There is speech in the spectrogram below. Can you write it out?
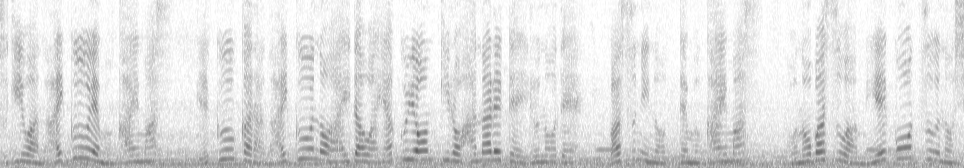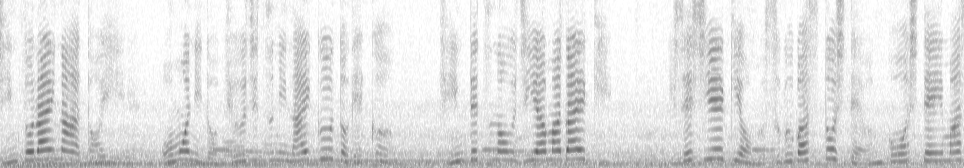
次は内宮へ向かいます。下空から内宮の間は約4キロ離れているのでバスに乗って向かいます。このバスは三重交通の新トライナーといい主に土休日に内宮と下空。近鉄の宇治山田駅。伊勢市駅を結ぶバスとして運行しています。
